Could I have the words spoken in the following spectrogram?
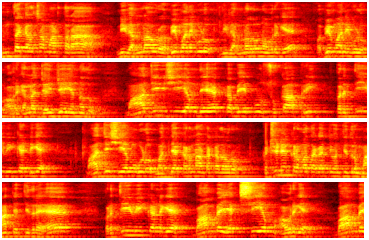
ಇಂಥ ಕೆಲಸ ಮಾಡ್ತಾರಾ? ನೀವೆಲ್ಲ ಅವರು ಅಭಿಮಾನಿಗಳು ನೀವೆಲ್ಲರೂ ಅವರಿಗೆ ಅಭಿಮಾನಿಗಳು, ಅವರಿಗೆಲ್ಲ ಜೈ ಜೈ ಅನ್ನೋದು. ಮಾಜಿ ಸಿ ಎಂ ದೇಹಕ್ಕೆ ಬೇಕು, ಸುಖ, ಪ್ರೀ, ಪ್ರತಿ ವೀಕೆಂಡ್ಗೆ ಮಾಜಿ ಸಿ ಎಮ್ಗಳು ಮಧ್ಯ ಕರ್ನಾಟಕದವರು ಕಠಿಣ ಕ್ರಮ ತಗತ್ತೀವಿ ಅಂತಿದ್ರು ಮಾತೆತ್ತಿದ್ರೆ ಪ್ರತಿ ವೀಕೆಂಡ್ಗೆ ಬಾಂಬೆ ಎಕ್ಸ್ ಸಿ ಎಂ ಅವರಿಗೆ, ಬಾಂಬೆ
